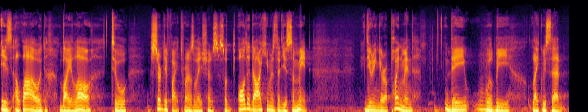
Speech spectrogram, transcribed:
is allowed by law to certify translations. So, all the documents that you submit during your appointment, they will be, like we said,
